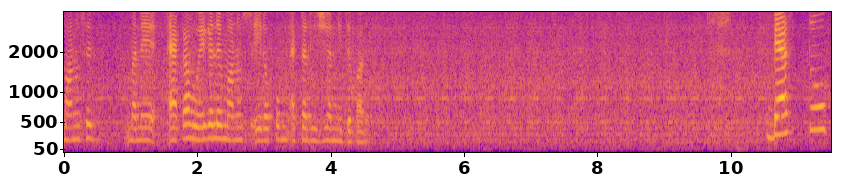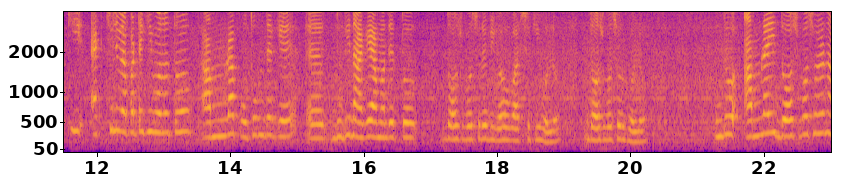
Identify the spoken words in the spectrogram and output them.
মানুষের মানে একা হয়ে গেলে মানুষ এরকম একটা ডিসিশন নিতে পারে। ব্যস্ত কি অ্যাকচুয়ালি ব্যাপারটা কি বলতো? আমরা প্রথম থেকে দুদিন আগে আমাদের তো দশ বছরের বিবাহ বার্ষিকী হলো, দশ বছর হলো। কিন্তু আমরা এই দশ বছরে না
